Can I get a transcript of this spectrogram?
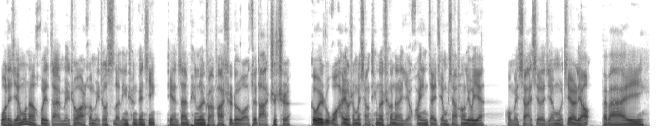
我的节目呢会在每周二和每周四的凌晨更新，点赞、评论、转发是对我最大的支持。各位如果还有什么想听的车呢，也欢迎在节目下方留言。我们下一期的节目接着聊，拜拜。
